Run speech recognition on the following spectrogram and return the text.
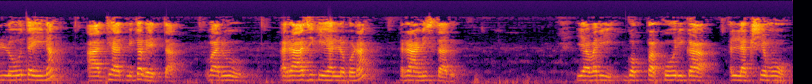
లోతైన ఆధ్యాత్మికవేత్త. వారు రాజకీయాల్లో కూడా రాణిస్తారు. ఎవరి గొప్ప కోరిక లక్ష్యము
